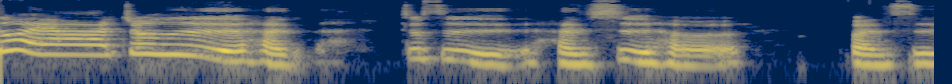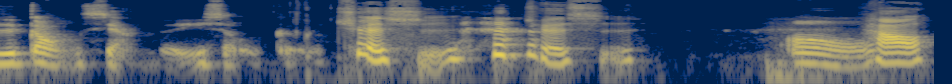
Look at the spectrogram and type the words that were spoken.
对啊，就是很就是很适合粉丝共享的一首歌，确实确实。哦，好，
